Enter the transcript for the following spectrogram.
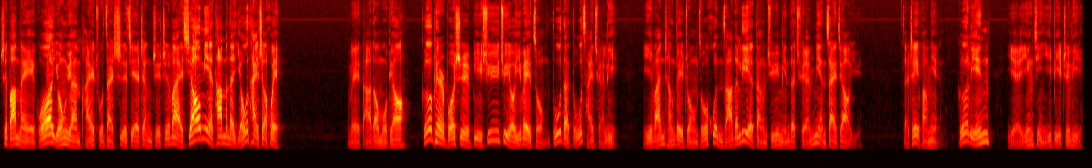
是把美国永远排除在世界政治之外，消灭他们的犹太社会。为达到目标，戈培尔博士必须具有一位总督的独裁权力，以完成对种族混杂的劣等居民的全面再教育。在这方面，格林。也应尽一臂之力，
